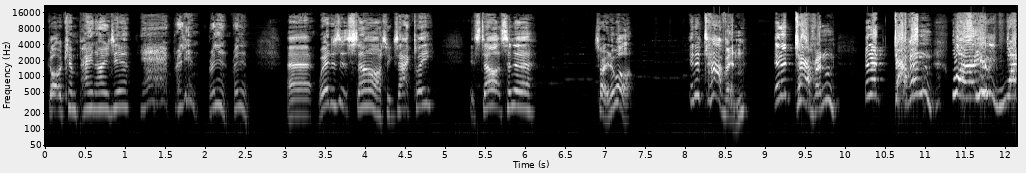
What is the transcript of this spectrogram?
Got a campaign idea? Yeah, brilliant, brilliant, brilliant. Uh, where does it start exactly? It starts in a. Sorry, in a what? In a tavern? In a tavern? In a tavern? What are you? What?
